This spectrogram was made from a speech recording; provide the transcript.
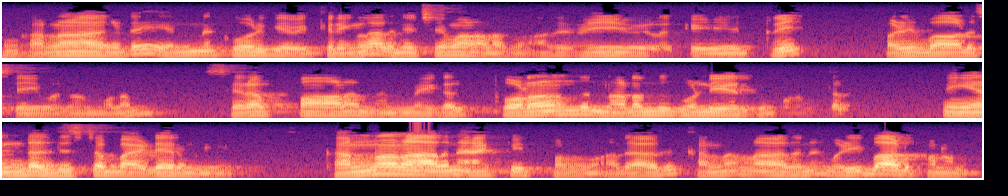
உங்கள் கருணாநாதன் கிட்ட என்ன கோரிக்கை வைக்கிறீங்களோ அது நிச்சயமாக நடக்கும். அது நெய் விளக்கு ஏற்றி வழிபாடு செய்வதன் மூலம் சிறப்பான நன்மைகள் தொடர்ந்து நடந்து கொண்டே இருக்கும் குடும்பத்தில். நீங்கள் எந்த டிஸ்டர்ப் ஆகிட்டே இருப்பீங்க. கண்ணநாதனை ஆக்டிவேட் பண்ணணும். அதாவது கண்ணநாதனை வழிபாடு பண்ணணும்.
